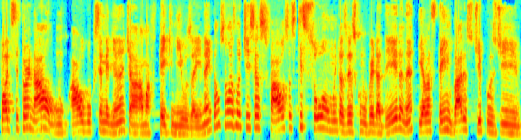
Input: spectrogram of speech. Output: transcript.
pode se tornar um, algo semelhante a, a uma fake news aí, né? Então são as notícias falsas que soam muitas vezes como verdadeira, né? E elas têm vários tipos de,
